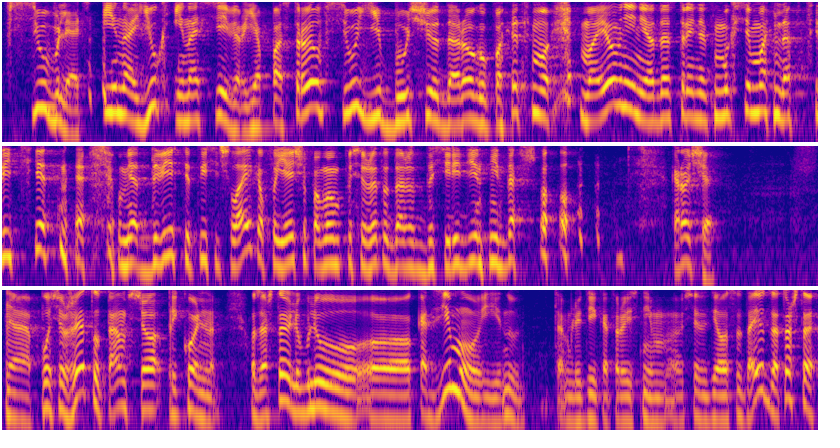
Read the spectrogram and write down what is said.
Всю, блядь. И на юг, и на север. Я построил всю ебучую дорогу. Поэтому мое мнение о Death Stranding максимально авторитетное. У меня 200 тысяч лайков, и я еще, по-моему, по сюжету даже до середины не дошел. Короче, э, по сюжету там все прикольно. Вот за что я люблю э, Кадзиму и ну, там, людей, которые с ним все это дело создают, за то, что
